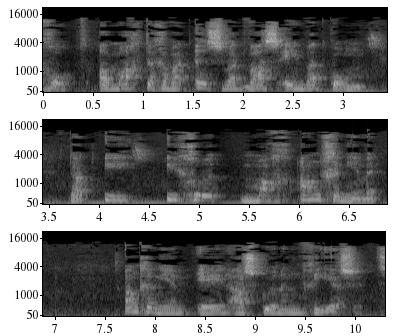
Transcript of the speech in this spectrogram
God almagtige wat is wat was en wat kom dat U U groot mag aangeneem het aangeneem en as koning geheers het.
